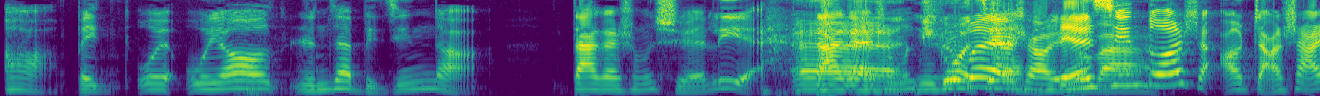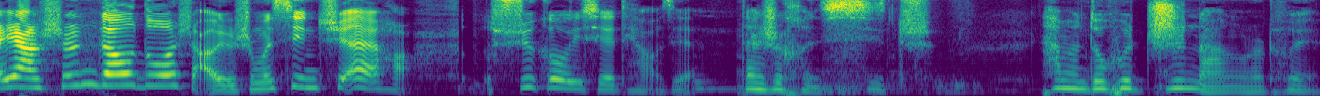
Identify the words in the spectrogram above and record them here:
啊，北我我要人在北京的。大概什么学历？大概什么职位？你给我介绍年薪多少？长啥样？身高多少？有什么兴趣爱好？虚构一些条件，但是很细致，他们都会知难而退。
